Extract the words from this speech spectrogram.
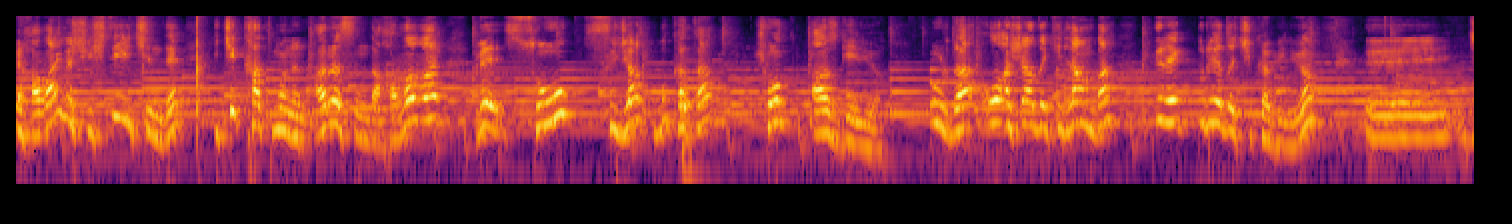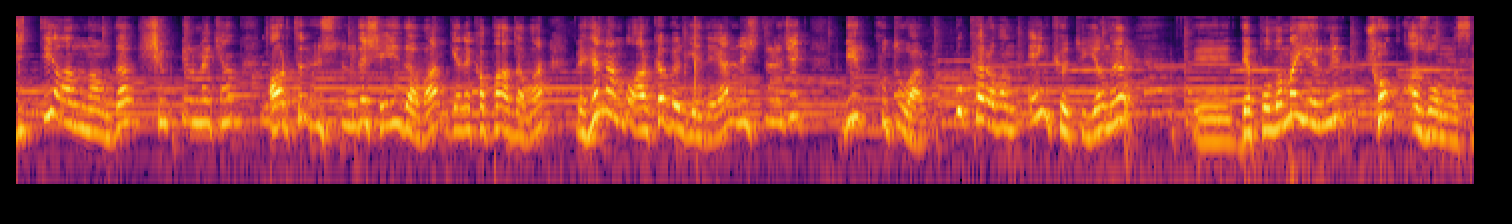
ve havayla şiştiği için de iki katmanın arasında hava var ve soğuk sıcak bu kata çok az geliyor. Burada o aşağıdaki lamba direkt buraya da çıkabiliyor. e, ciddi anlamda şık bir mekan. Artı üstünde şeyi de var. Gene kapağı da var. Ve hemen bu arka bölgede yerleştirilecek bir kutu var. Bu karavanın en kötü yanı e, depolama yerinin çok az olması.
